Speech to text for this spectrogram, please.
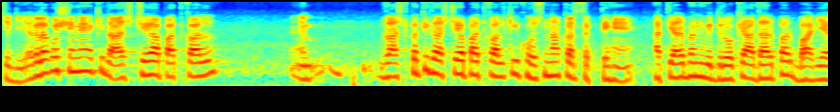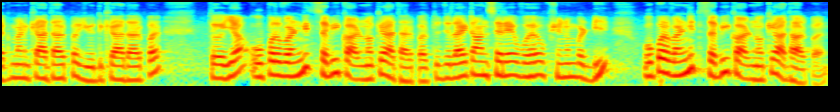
चलिए, अगला क्वेश्चन है कि राष्ट्रीय आपातकाल राष्ट्रपति राष्ट्रीय आपातकाल की घोषणा कर सकते हैं। हथियारबंद विद्रोह के आधार पर, भारी आगमन के आधार पर, युद्ध के आधार पर तो या ऊपर वर्णित सभी कारणों के आधार पर तो जो राइट आंसर है वो है ऑप्शन नंबर डी ऊपर वर्णित सभी कारणों के आधार पर।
